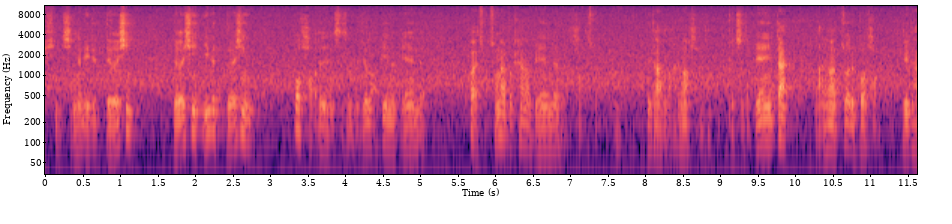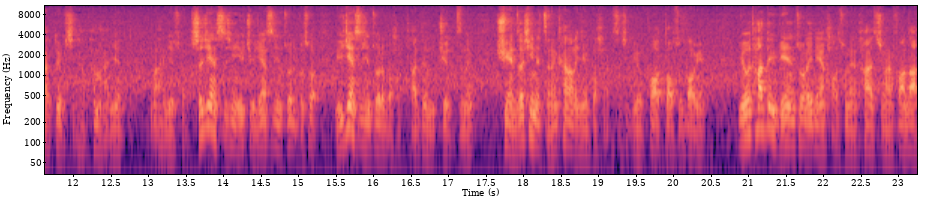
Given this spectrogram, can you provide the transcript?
品行啊，你的德性。德性一个德性不好的人是什么？就老盯着别人的坏处，从来不看到别人的好处啊。对他哪地方好，他不记得。别人一旦哪地方做的不好，对他对不起他，他马上就马上就错。十件事情有九件事情做的不错，有一件事情做的不好，他都就只能选择性的只能看到了一件不好的事情，又抱到处抱怨。以后他对别人做了一点好处呢，他喜欢放大，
